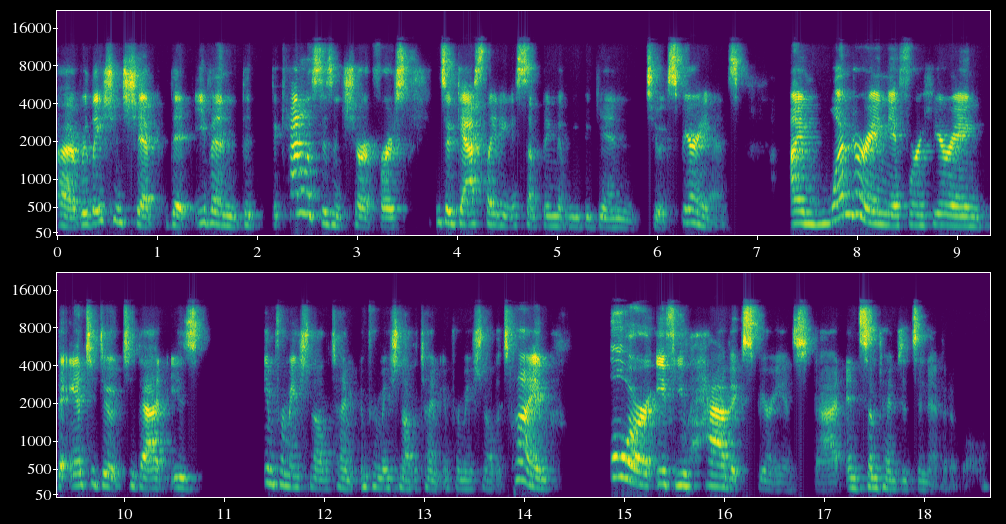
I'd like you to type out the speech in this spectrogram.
uh, relationship that even the, the catalyst isn't sure at first and so gaslighting is something that we begin to experience i'm wondering if we're hearing the antidote to that is information all the time information all the time information all the time or if you have experienced that and sometimes it's inevitable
